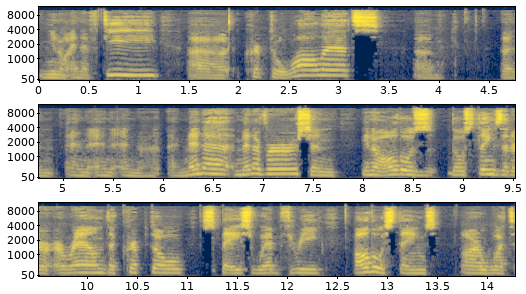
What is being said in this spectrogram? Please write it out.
you know NFT uh crypto wallets um, and and and and, uh, and meta metaverse and you know all those those things that are around the crypto space web3 all those things are what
